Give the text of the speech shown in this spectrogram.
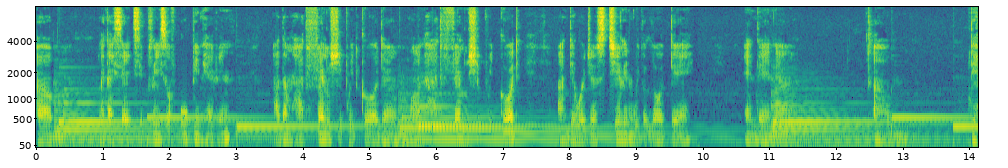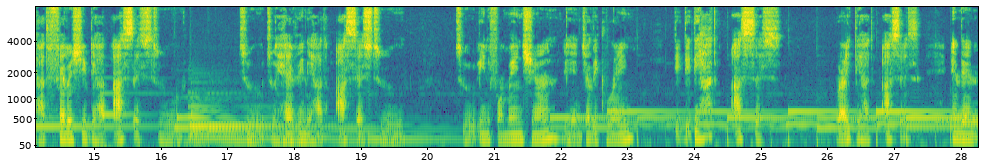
Um, like I said, it's a place of open heaven. Adam had fellowship with God, um, man had fellowship with God, and they were just chilling with the Lord there. And then uh, um, they had fellowship, they had access to to to heaven, they had access to to information, the angelic realm. They, they, they had access, right? They had access and then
